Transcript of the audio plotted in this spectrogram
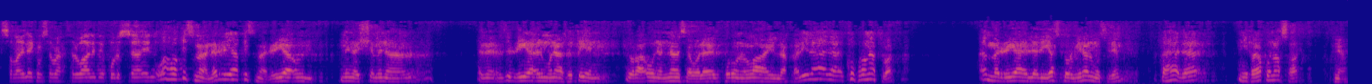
أحسن الله إليكم سماحة الوالد. يقول السائل وهو قسمان. الرياء قسمان. رياء من الش من رياء المنافقين يراؤون الناس ولا يذكرون الله إلا قليلا. هذا كفر أكبر. أما الرياء الذي يصدر من المسلم فهذا نفاق أصغر. نعم.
